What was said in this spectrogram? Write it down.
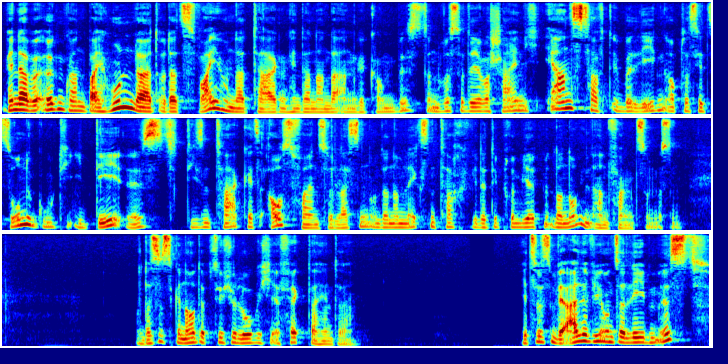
Wenn du aber irgendwann bei 100 oder 200 Tagen hintereinander angekommen bist, dann wirst du dir wahrscheinlich ernsthaft überlegen, ob das jetzt so eine gute Idee ist, diesen Tag jetzt ausfallen zu lassen und dann am nächsten Tag wieder deprimiert mit einer neuen anfangen zu müssen. Und das ist genau der psychologische Effekt dahinter. Jetzt wissen wir alle, wie unser Leben ist.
